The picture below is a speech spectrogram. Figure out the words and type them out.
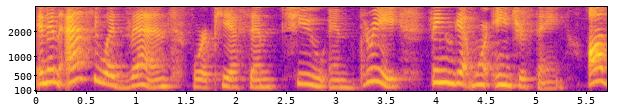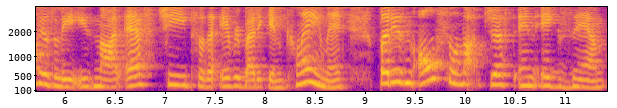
And then as you advance for PSM 2 and 3, things get more interesting obviously is not as cheap so that everybody can claim it, but is also not just an exam.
